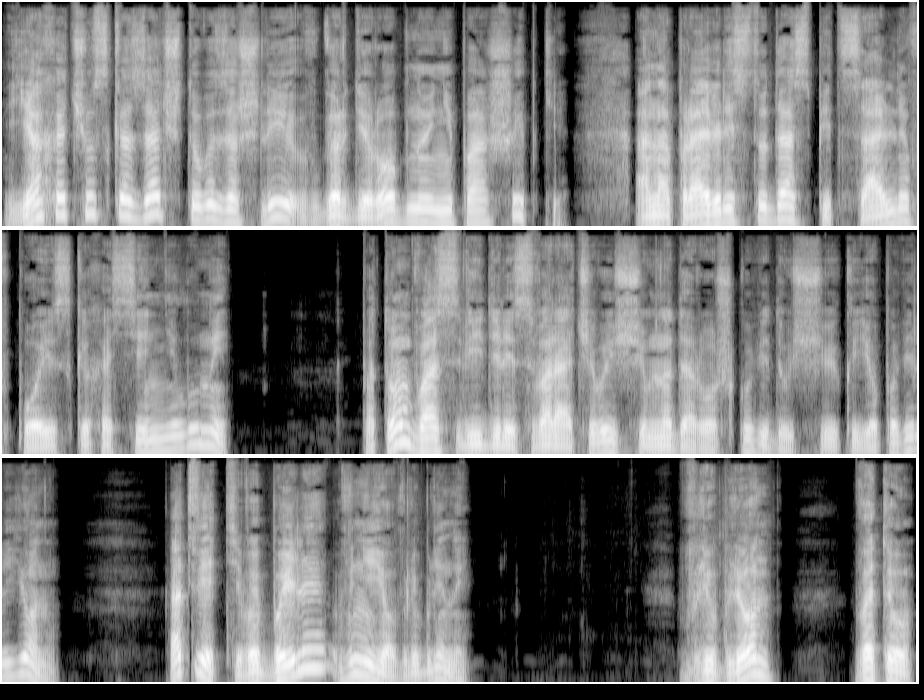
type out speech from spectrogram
Я хочу сказать, что вы зашли в гардеробную не по ошибке а направились туда специально в поисках осенней луны. Потом вас видели сворачивающим на дорожку, ведущую к ее павильону. Ответьте, вы были в нее влюблены? Влюблен? В эту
